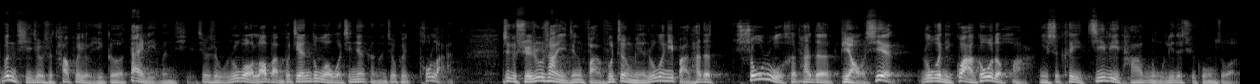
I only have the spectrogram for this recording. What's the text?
问题就是它会有一个代理问题，就是如果老板不监督我，我今天可能就会偷懒。这个学术上已经反复证明，如果你把他的收入和他的表现，如果你挂钩的话，你是可以激励他努力的去工作的。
